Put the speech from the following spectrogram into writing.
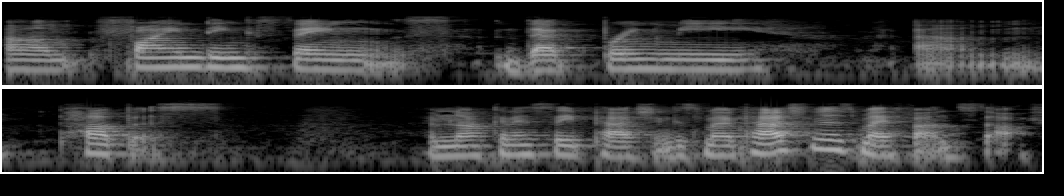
um, finding things that bring me um, purpose. I'm not going to say passion because my passion is my fun stuff.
